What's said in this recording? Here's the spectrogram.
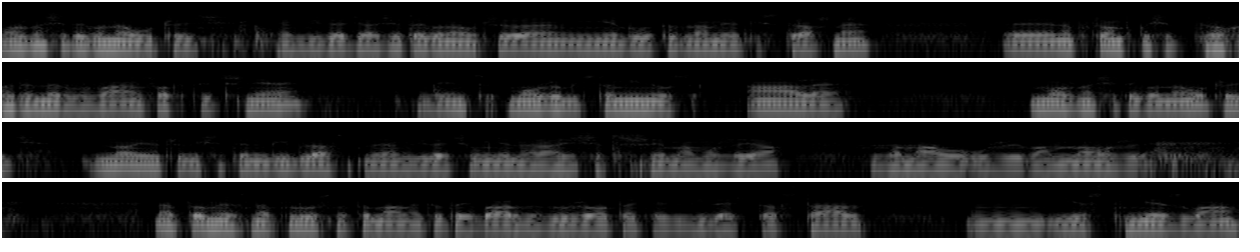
można się tego nauczyć. Jak widać, ja się tego nauczyłem i nie było to dla mnie jakieś straszne. Na początku się trochę denerwowałem faktycznie, więc może być to minus, ale można się tego nauczyć. No i oczywiście ten Biblast, no jak widać u mnie na razie się trzyma, może ja za mało używam noży. Natomiast na plus, no to mamy tutaj bardzo dużo, tak jak widać ta stal mm, jest niezła,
